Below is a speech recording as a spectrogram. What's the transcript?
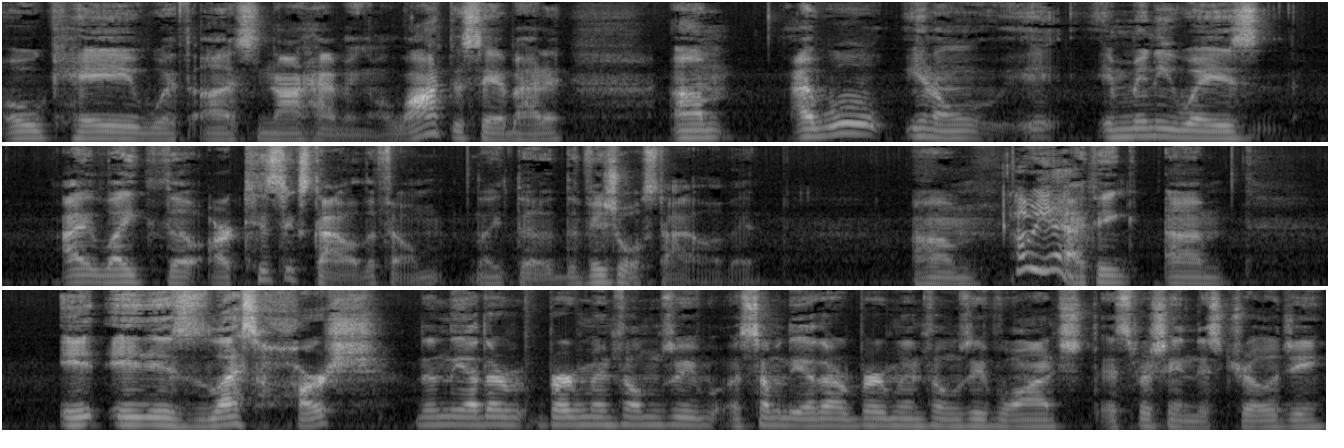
okay with us not having a lot to say about it. Um, I will, you know, in many ways, I like the artistic style of the film, like the the visual style of it. Oh yeah. I think um, it it is less harsh than the other Bergman films we some of the other Bergman films we've watched, especially in this trilogy.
